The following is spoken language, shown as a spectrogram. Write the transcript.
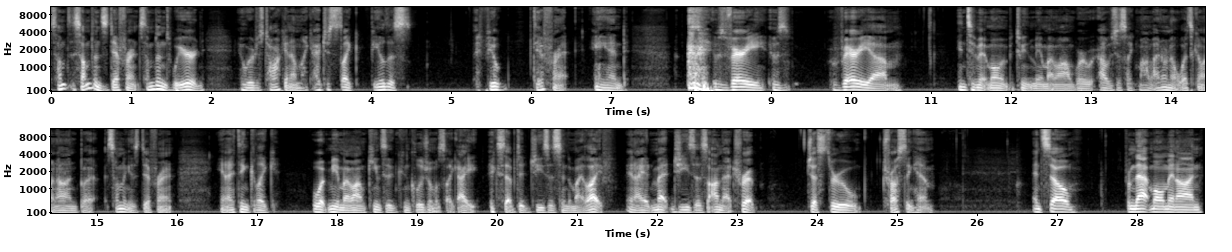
"Something something's different, something's weird," and we were just talking. I'm like, "I just like feel this, I feel different," and it was very it was very um intimate moment between me and my mom where I was just like, Mom, I don't know what's going on, but something is different. And I think like what me and my mom came to the conclusion was like I accepted Jesus into my life and I had met Jesus on that trip just through trusting him. And so from that moment on,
